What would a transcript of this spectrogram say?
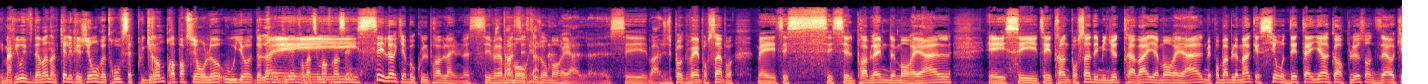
Et Mario, évidemment, dans quelle région on retrouve cette plus grande proportion-là où il y a de l'anglais ben, comparativement français? C'est là qu'il y a beaucoup le problème. C'est vraiment, c'est toujours Montréal. C'est, ben, je dis pas que 20% mais c'est le problème de Montréal. Et c'est 30% des milieux de travail à Montréal, mais probablement que si on détaillait encore plus, on disait, OK,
